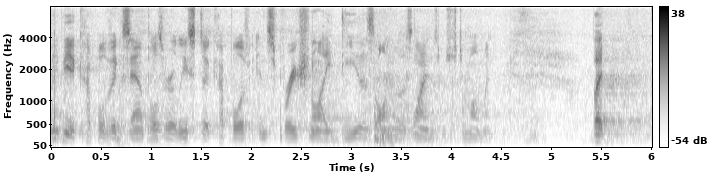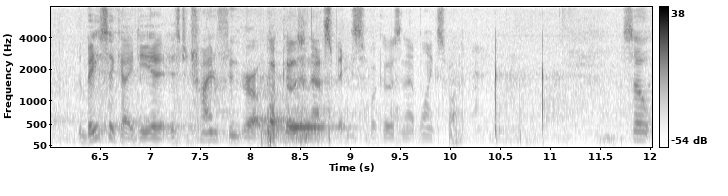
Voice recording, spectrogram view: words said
maybe a couple of examples or at least a couple of inspirational ideas along those lines in just a moment. But the basic idea is to try and figure out what goes in that space, what goes in that blank spot. So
